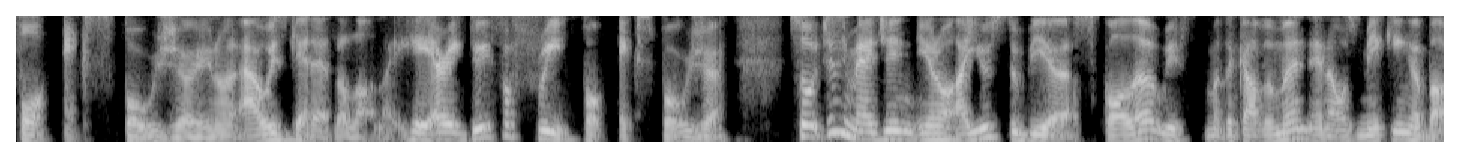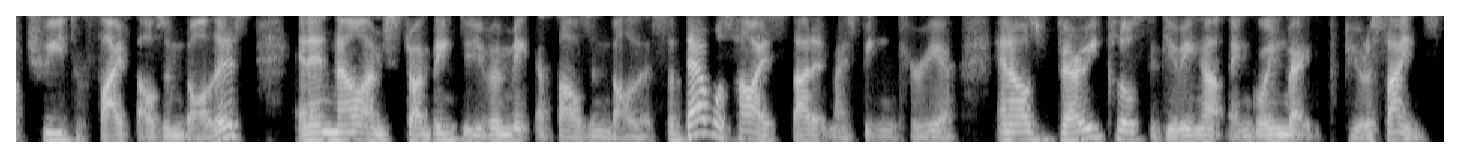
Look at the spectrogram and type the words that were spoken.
for exposure. You know, I always get it a lot like, hey, Eric, do it for free for exposure. So just imagine, you know, I used to be a scholar with the government and I was making about three to five thousand dollars. And then now I'm struggling to even make a thousand dollars. So that was how I started my speaking career. And I was very close to giving up and going back to computer science.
